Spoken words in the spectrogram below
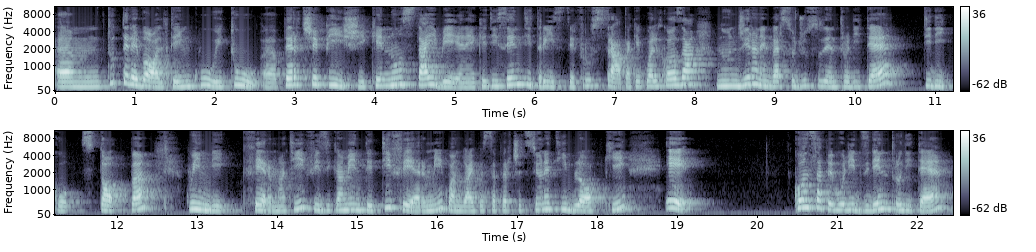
um, tutte le volte in cui tu uh, percepisci che non stai bene, che ti senti triste, frustrata, che qualcosa non gira nel verso giusto dentro di te, ti dico stop, quindi fermati, fisicamente ti fermi quando hai questa percezione, ti blocchi e consapevolizzi dentro di te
